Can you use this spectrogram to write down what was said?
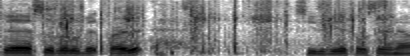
just a little bit further. See the vehicles there now.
